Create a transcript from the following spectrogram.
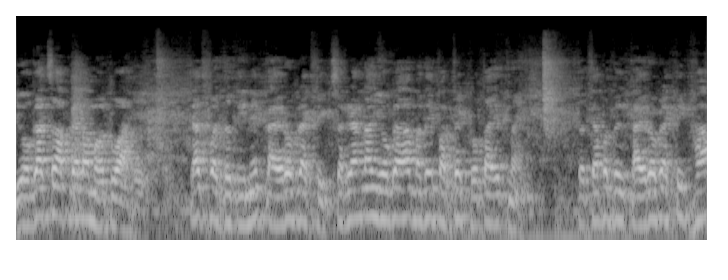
योगाचं आपल्याला महत्त्व आहे त्याच पद्धतीने कायरोप्रॅक्टिक सगळ्यांना योगामध्ये परफेक्ट होता येत नाही. तर त्या पद्धती कायरोप्रॅक्टिक हा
